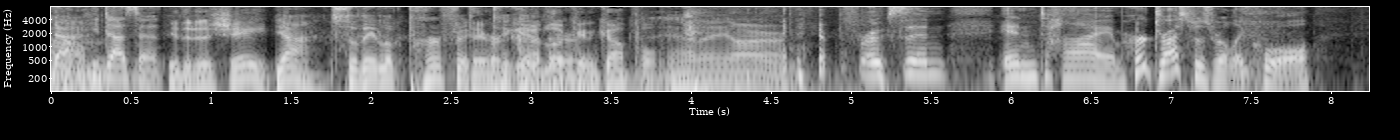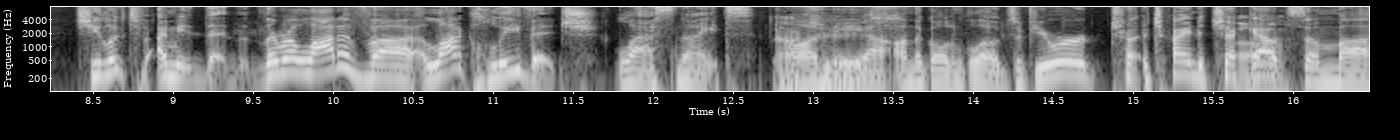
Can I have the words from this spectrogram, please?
no, Um, he doesn't. Neither does she. Yeah, so they look perfect They're a together. good-looking couple. Yeah, they are. Frozen in time. Her dress was really cool. She looked. I mean, th- there were a lot of uh, a lot of cleavage last night Oh, on the geez. uh, on the Golden Globes. If you were try trying to check Oh. out some uh,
